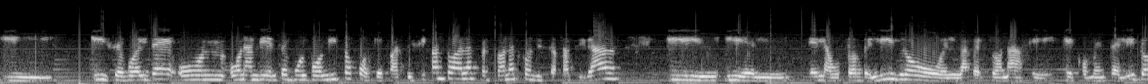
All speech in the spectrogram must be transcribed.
y, y se vuelve un, un ambiente muy bonito porque participan todas las personas con discapacidad y, y el, el autor del libro o la persona que, que comenta el libro.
